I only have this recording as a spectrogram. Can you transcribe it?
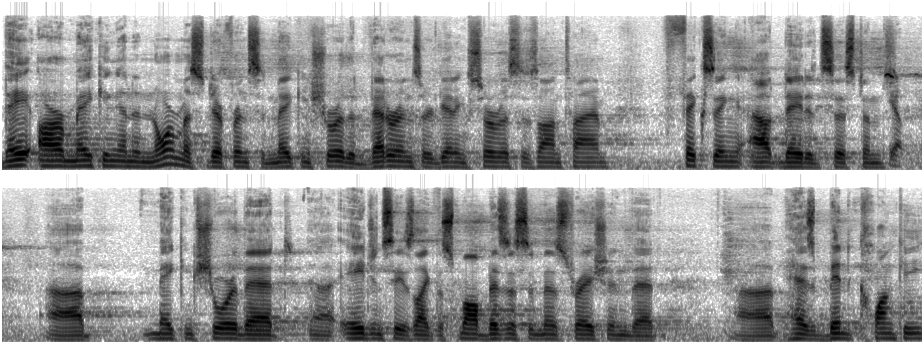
they are making an enormous difference in making sure that veterans are getting services on time, fixing outdated systems, Yep. uh, making sure that uh, agencies like the Small Business Administration that uh, has been clunky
